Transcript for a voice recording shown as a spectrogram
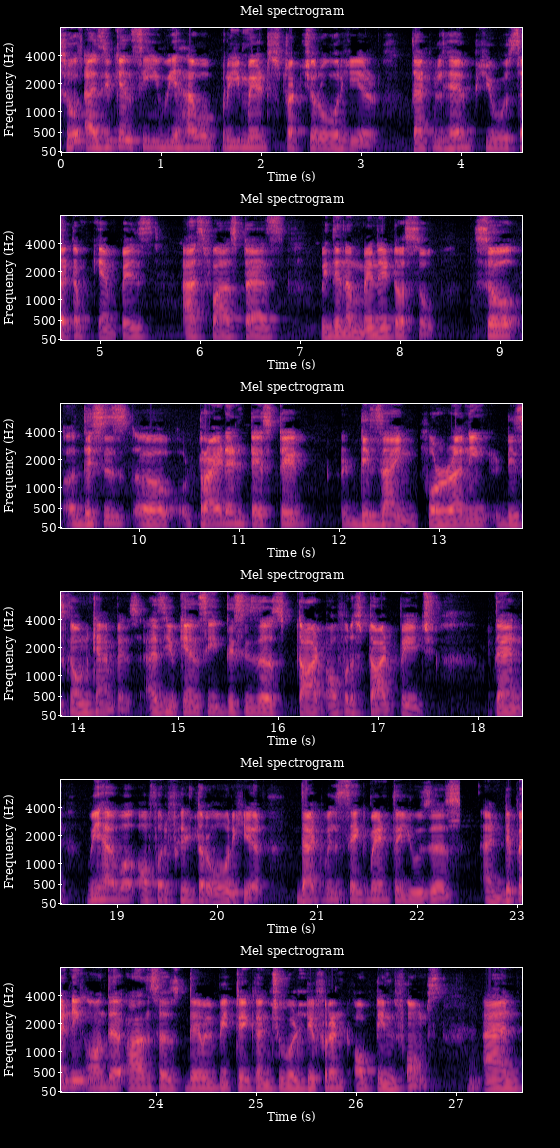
so as you can see, we have a pre-made structure over here that will help you set up campaigns as fast as within a minute or so. So uh, this is uh, tried and tested design for running discount campaigns. As you can see, this is a start offer start page. Then we have a offer filter over here that will segment the users and depending on their answers, they will be taken to a different opt-in forms. And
